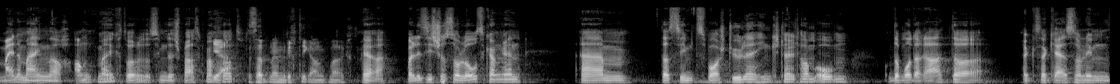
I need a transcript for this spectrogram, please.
meiner Meinung nach angemerkt, oder? Dass ihm das Spaß gemacht Ja, hat. das hat man ihm richtig angemerkt. Ja, weil es ist schon so losgegangen, ähm, dass sie ihm zwei Stühle hingestellt haben oben und der Moderator hat gesagt, er soll ihm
